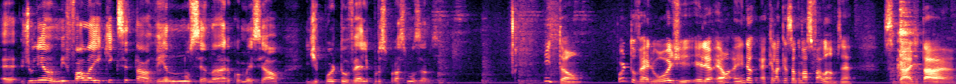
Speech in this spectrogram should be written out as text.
É, Juliano, me fala aí o que, que você está vendo no cenário comercial de Porto Velho para os próximos anos. Então, Porto Velho hoje, ele é ainda é aquela questão que nós falamos, né? Cidade está.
